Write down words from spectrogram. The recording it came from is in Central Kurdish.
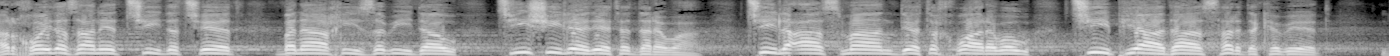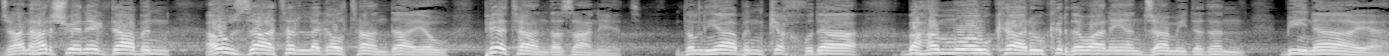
هەر خۆی دەزانێت چی دەچێت بە ناخی زەویدا و چیشی لێ دێتە دەرەوە، چی لە ئاسمان دێتە خوارەوە و چی پیادا سەر دەکەوێت، جا لە هەر شوێنێکدا بن ئەو زاتە لەگەڵتاندایە و پێتان دەزانێت. دڵنیابن کە خودا بە هەموو ئەو کار و کردەوانەی ئەنجامی دەدەن بینایە.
